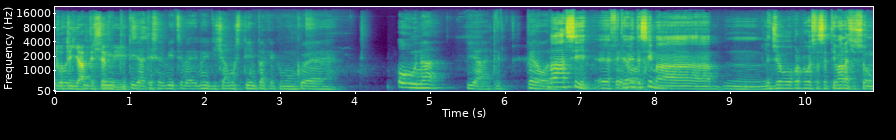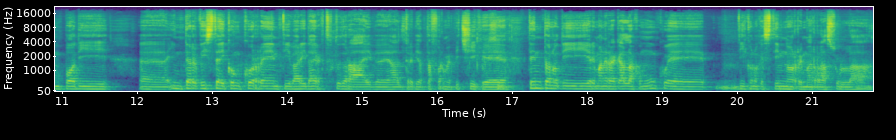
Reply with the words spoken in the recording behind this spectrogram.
Tutti gli altri PC, servizi, tutti gli altri sì. servizi. Beh, noi diciamo Steam perché comunque o una gli altri per ora. Ma sì, effettivamente ora. sì, ma mh, leggevo proprio questa settimana ci sono un po' di eh, interviste ai concorrenti, vari direct to drive e altre piattaforme PC che tentano di rimanere a galla comunque e dicono che Steam non rimarrà sulla,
